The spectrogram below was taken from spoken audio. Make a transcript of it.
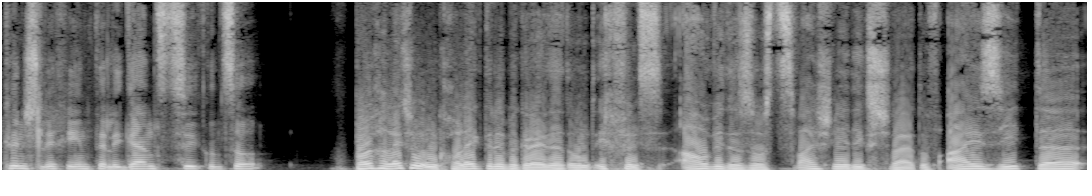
künstliche Intelligenz, Zeug und so? Boah, ich habe letztens mit einem Kollegen darüber geredet und ich finde es auch wieder so ein zweischneidiges Schwert. Auf einer Seite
